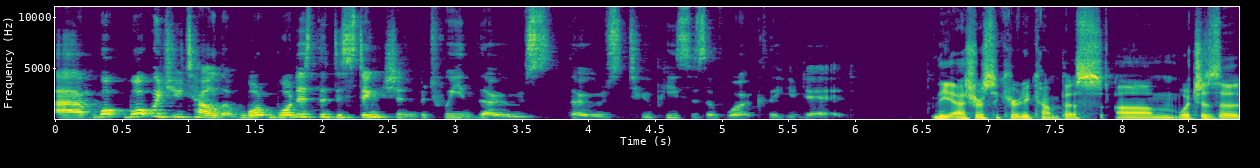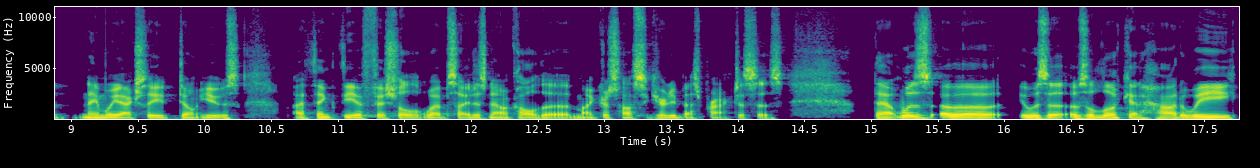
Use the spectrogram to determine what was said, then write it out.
Uh, what what would you tell them? What what is the distinction between those those two pieces of work that you did? The Azure Security Compass, um, which is a name we actually don't use, I think the official website is now called uh, Microsoft Security Best Practices. That was a it was a it was a look at how do we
